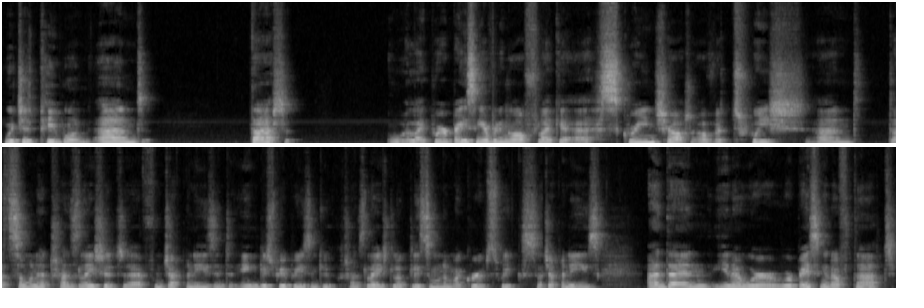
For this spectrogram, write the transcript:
which is P1, and that, like, we're basing everything off like a, a screenshot of a tweet and that someone had translated uh, from Japanese into English. People using Google Translate. Luckily, someone in my group speaks uh, Japanese, and then you know we're we're basing it off that.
